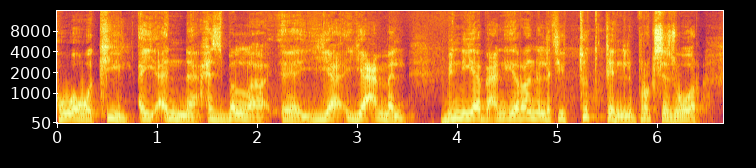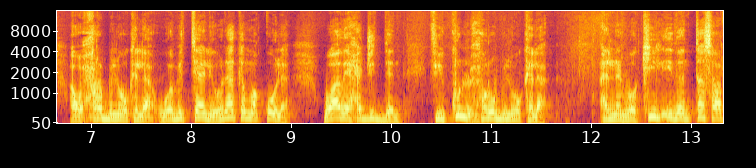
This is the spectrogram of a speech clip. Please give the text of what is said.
هو وكيل أي أن حزب الله آه، يعمل بالنيابة عن إيران التي تتقن ال proxies war أو حرب الوكلاء. وبالتالي هناك مقولة واضحة جدا في كل حروب الوكلاء أن الوكيل إذا انتصر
